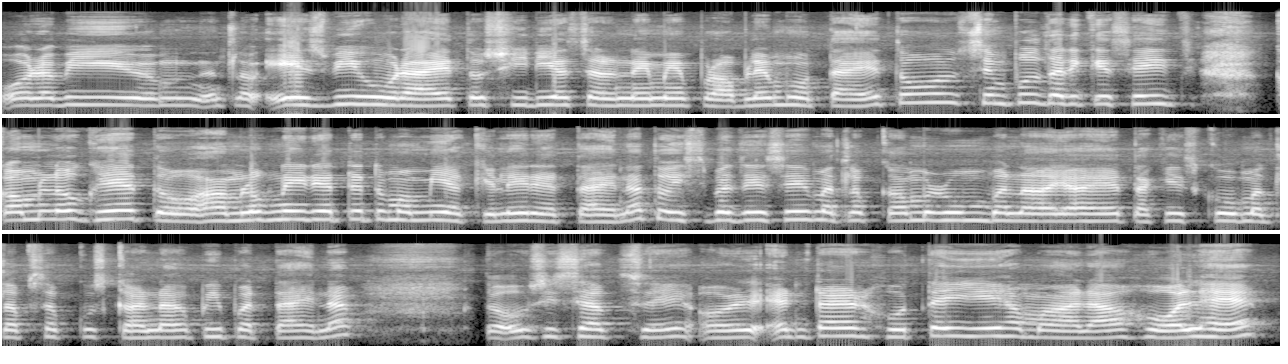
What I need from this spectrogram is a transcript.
और अभी मतलब एज भी हो रहा है तो सीढ़ियाँ चढ़ने में प्रॉब्लम होता है। तो सिंपल तरीके से ही कम लोग हैं तो हम लोग नहीं रहते तो मम्मी अकेले रहता है ना। तो इस वजह से मतलब कम रूम बनाया है ताकि इसको मतलब सब कुछ करना भी पड़ता है ना। तो उस हिसाब से और एंटर होते ही हमारा हॉल है।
